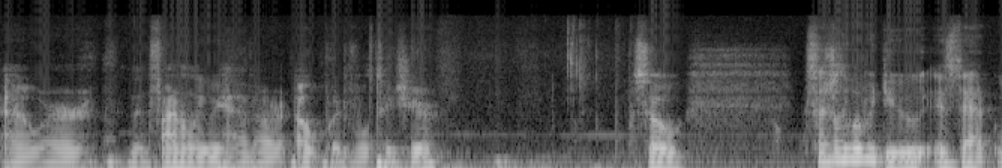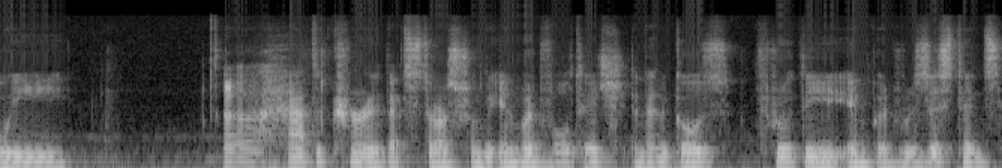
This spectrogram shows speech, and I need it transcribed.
our, and then finally we have our output voltage here. So essentially what we do is that we uh, have the current that starts from the input voltage and then it goes through the input resistance,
